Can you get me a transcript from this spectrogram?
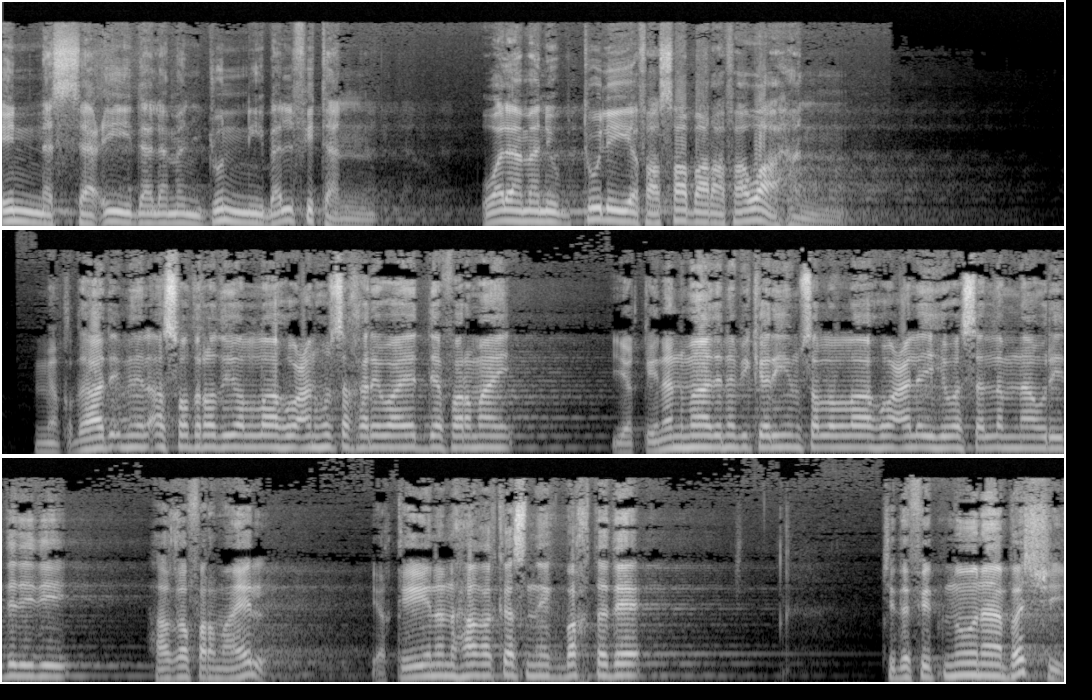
ان السعيد لمن جنب الفتن ولمن ابتلي فصبر فواهن مقداد ابن الاسود رضی الله عنه څخه روایت دی فرمای یقینا ما د نبی کریم صلی الله علیه وسلم نا اوریدلی دی هغه فرمایل یقینا هغه کس نیک بخت دی چې د فتنو نه بچ شي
